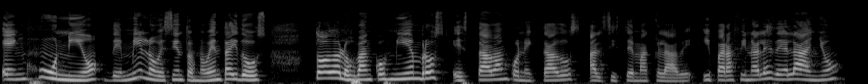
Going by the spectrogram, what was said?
en junio de 1992, todos los bancos miembros estaban conectados al sistema clave y para finales del año,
